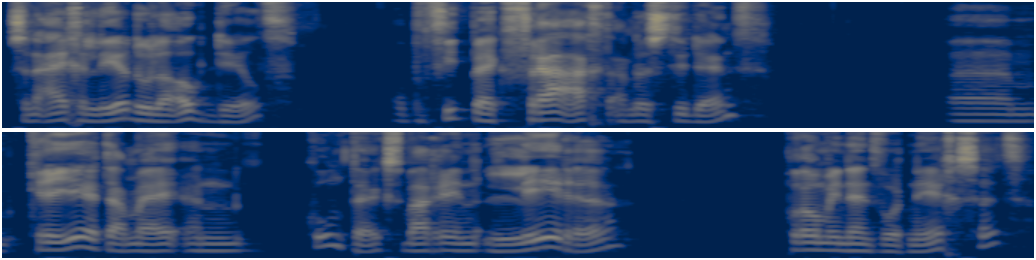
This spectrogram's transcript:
zijn eigen leerdoelen ook deelt, op feedback vraagt aan de student, um, creëert daarmee een context waarin leren prominent wordt neergezet.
